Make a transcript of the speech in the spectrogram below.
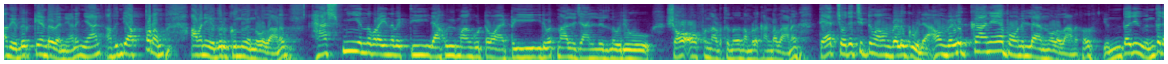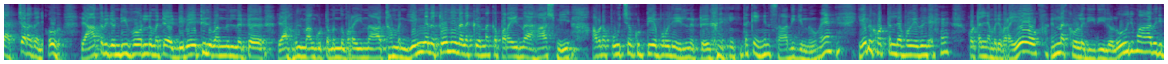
അത് എതിർക്കേണ്ടത് തന്നെയാണ്. ഞാൻ അതിന്റെ അപ്പുറം അവനെ എതിർക്കുന്നു എന്നുള്ളതാണ്. ഹാഷ്മി എന്ന് പറയുന്ന വ്യക്തി രാഹുൽ മാങ്കൂട്ടമായിട്ട് ഈ ഇരുപത്തിനാല് ചാനലിൽ നിന്ന് ഒരു ഷോ ഓഫ് നടത്തുന്നത് നമ്മൾ കണ്ടതാണ്. തേച്ചൊരച്ചിട്ടും അവൻ വെളുക്കൂല. അവൻ വെളുക്കാനേ പോണില്ല എന്നുള്ളതാണ്. ഓ എന്തൊരു എന്തൊരു അച്ചടക്കം. ഓ രാത്രി ട്വന്റി ഫോറിൽ മറ്റേ ഡിബേറ്റിൽ വന്നിരുന്നിട്ട് രാഹുൽ മാങ്കുട്ടം എന്ന് പറയുന്ന അധമൻ എങ്ങനെ തോന്നി നിനക്ക് എന്നൊക്കെ പറയുന്ന ഹാഷ്മി അവിടെ പൂച്ചക്കുട്ടിയെ പോലെ ഇരുന്നിട്ട് ഇതൊക്കെ എങ്ങനെ സാധിക്കുന്നു? ഏത് ഹോട്ടലിലാണ് പോയത്? ഹോട്ടൽ നമ്പർ പറയോ? എന്നൊക്കെ ഉള്ള രീതിയിലുള്ള ഒരുമാതിരി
